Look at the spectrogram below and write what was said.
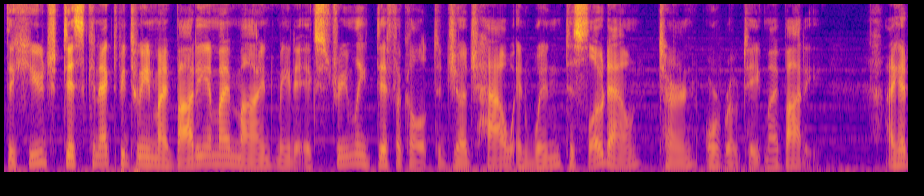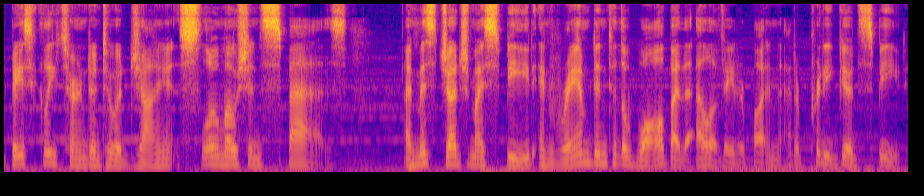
The huge disconnect between my body and my mind made it extremely difficult to judge how and when to slow down, turn, or rotate my body. I had basically turned into a giant slow motion spaz. I misjudged my speed and rammed into the wall by the elevator button at a pretty good speed.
